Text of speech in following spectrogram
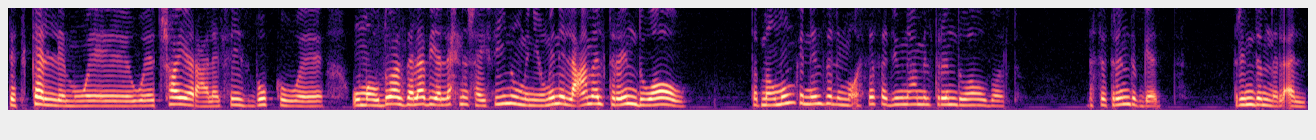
تتكلم. وتشير على الفيسبوك. وموضوع زلابيا اللي إحنا شايفينه من يومين اللي عمل trend wow. طب ما ممكن ننزل المؤسسة دي ونعمل trend wow برضه. بس ترند بجد. ترند من القلب.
